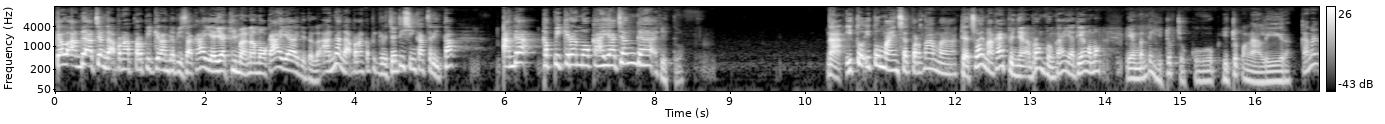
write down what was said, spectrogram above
Kalau Anda aja nggak pernah terpikir Anda bisa kaya, ya gimana mau kaya gitu loh. Anda nggak pernah kepikir. Jadi singkat cerita, Anda kepikiran mau kaya aja nggak gitu. Nah, itu itu mindset pertama. That's why makanya banyak orang belum kaya. Dia ngomong, yang penting hidup cukup, hidup mengalir. Karena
